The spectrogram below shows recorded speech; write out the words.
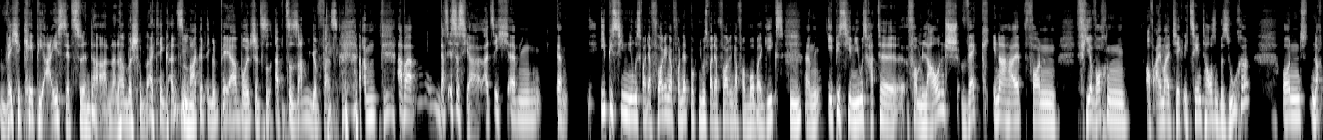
welche KPIs setzt du denn da an? Dann haben wir schon gleich den ganzen mhm. Marketing- und PR-Bullshit zusammengefasst. ähm, aber das ist es ja. Als ich ähm, ähm, EPC News war der Vorgänger von Netbook News, war der Vorgänger von Mobile Geeks. Mhm. Ähm, EPC News hatte vom Launch weg innerhalb von vier Wochen auf einmal täglich 10.000 Besucher. Und nach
